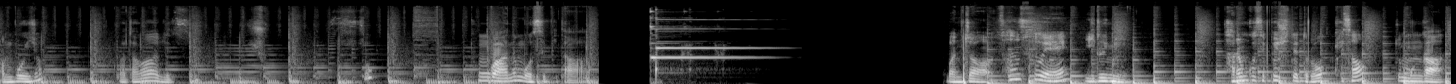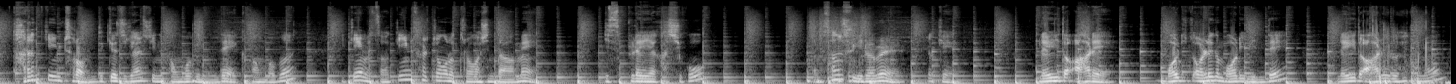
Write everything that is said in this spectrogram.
안 보이죠? 그러다가 이제 통과하는 모습이다. 먼저 선수의 이름이 다른 곳에 표시되도록 해서 좀 뭔가 다른 게임처럼 느껴지게 할 수 있는 방법이 있는데 그 방법은 이 게임에서 게임 설정으로 들어가신 다음에 디스플레이에 가시고 선수 이름을 이렇게 레이더 아래 머리 원래는 머리 위인데 레이더 아래로 해주면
